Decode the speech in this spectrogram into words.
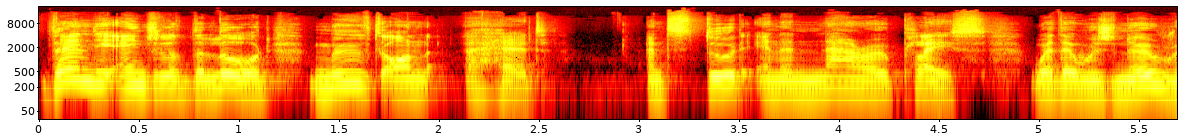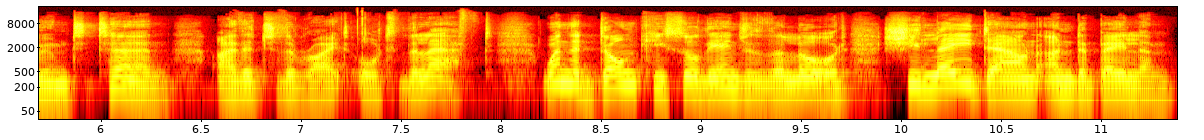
Then the angel of the Lord moved on ahead and stood in a narrow place where there was no room to turn, either to the right or to the left. When the donkey saw the angel of the Lord, she lay down under Balaam,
